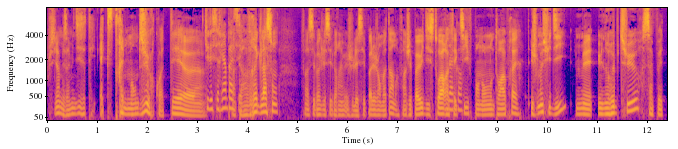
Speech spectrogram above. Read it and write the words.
je me suis dit, mes amis me disaient, t'es extrêmement dur, quoi. T'es. euh, Tu laissais rien passer. t'es un vrai glaçon. Enfin, c'est pas que je laissais, je laissais pas les gens m'atteindre. Enfin, j'ai pas eu d'histoire affective pendant longtemps après. Et je me suis dit, mais une rupture, ça peut être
